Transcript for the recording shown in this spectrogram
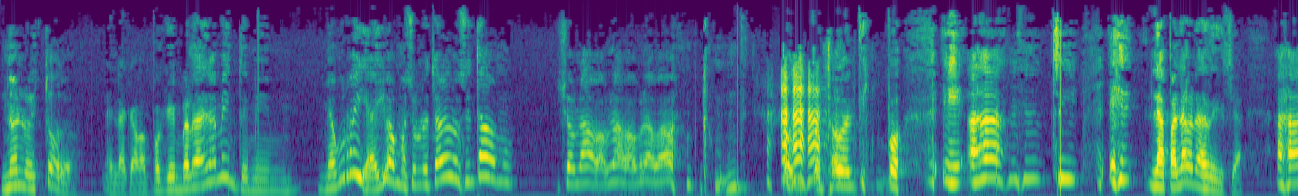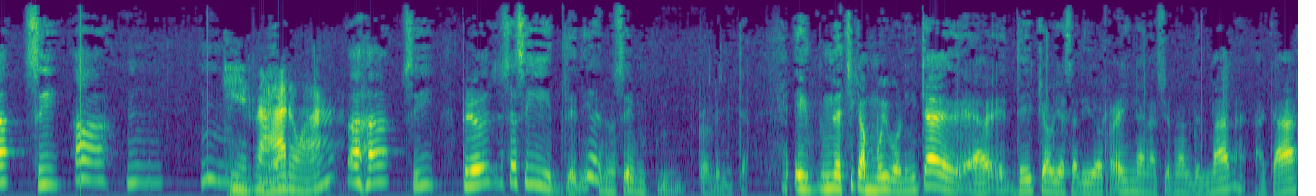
no lo es todo en la cama, porque verdaderamente me, me aburría, íbamos a un restaurante, nos sentábamos, yo hablaba, hablaba, hablaba todo, todo el tiempo, y ajá, sí, eh, la palabra de ella, ajá, sí, ah, mm, mm, Qué raro, ¿ah? Ajá, sí, pero es así, tenía, no sé, un problemita. Una chica muy bonita, eh, de hecho había salido reina nacional del mar acá,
